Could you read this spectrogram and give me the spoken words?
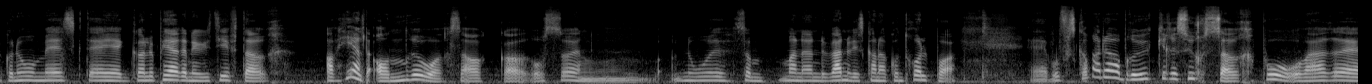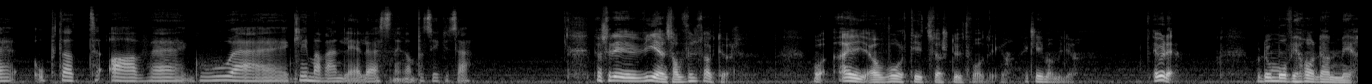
økonomisk. Det er galopperende utgifter av helt andre årsaker. Også en, noe som man nødvendigvis kan ha kontroll på. Eh, hvorfor skal man da bruke ressurser på å være opptatt av eh, gode klimavennlige løsninger på sykehuset? Altså er, vi er en samfunnsaktør. Og en av vår tids største utfordringer er klimamiljøet Det er jo det. Og da må vi ha den med.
